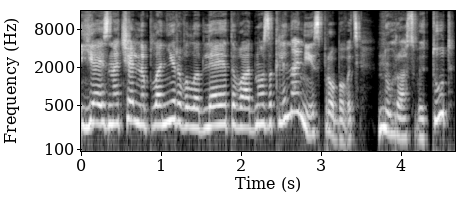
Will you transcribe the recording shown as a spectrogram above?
Я изначально планировала для этого одно заклинание испробовать, но раз вы тут,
